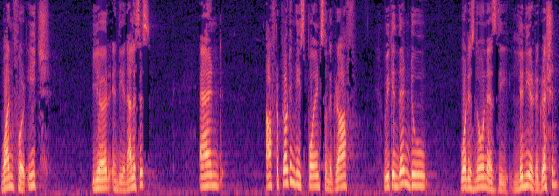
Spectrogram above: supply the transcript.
one for each year in the analysis. And after plotting these points on the graph, we can then do what is known as the linear regression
